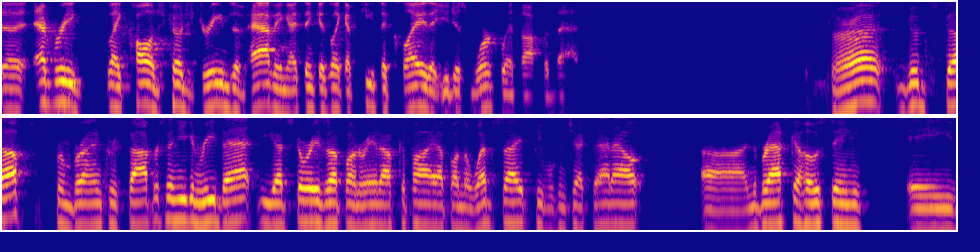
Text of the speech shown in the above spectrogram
uh, every like college coach dreams of having. I think is like a piece of clay that you just work with off the bat. All right, good stuff from Brian Christopherson. You can read that. You got stories up on Randolph Kpai up on the website. People can check that out. Uh, Nebraska hosting a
